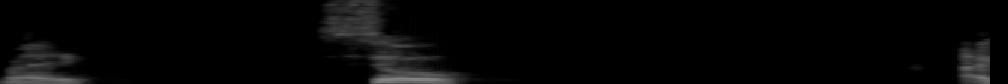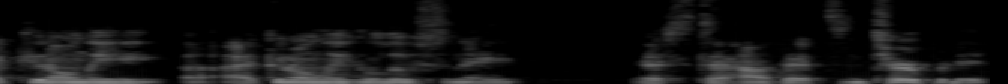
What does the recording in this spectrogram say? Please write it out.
Right? So I can only I can only hallucinate as to how that's interpreted.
